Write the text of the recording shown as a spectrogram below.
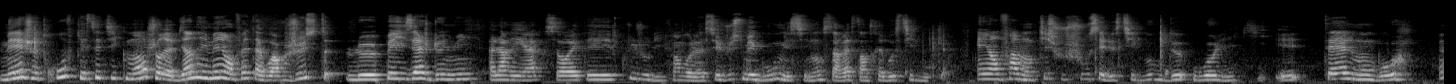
Mais je trouve qu'esthétiquement j'aurais bien aimé en fait avoir juste le paysage de nuit à l'arrière. Ça aurait été plus joli. Enfin voilà, c'est juste mes goûts mais sinon ça reste un très beau steelbook. Et enfin mon petit chouchou c'est le steelbook de Wally qui est tellement beau.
